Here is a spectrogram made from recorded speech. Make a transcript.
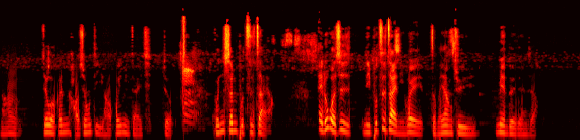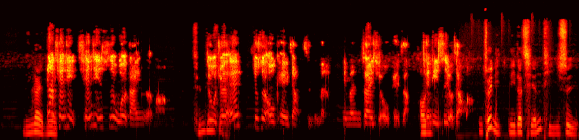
然后结果跟好兄弟、好闺蜜在一起，就嗯，浑身不自在啊。哎，如果是你不自在，你会怎么样去面对这件事啊？你应该也没有那前提前提是我有答应了吗，前提就我觉得哎、就是 OK 这样子，你们你们在一起 OK 这样，哦前提是有这样吗？所以你你的前提是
